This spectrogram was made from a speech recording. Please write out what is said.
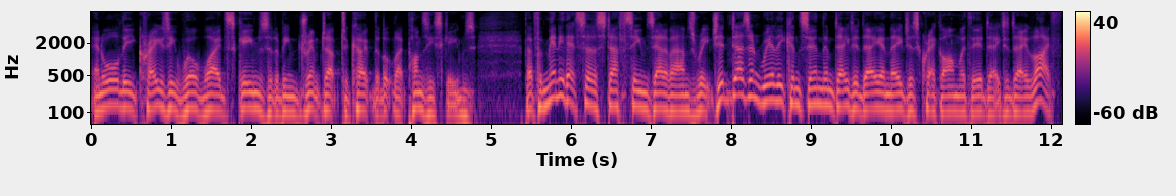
and all the crazy worldwide schemes that have been dreamt up to cope that look like Ponzi schemes. But for many, that sort of stuff seems out of arm's reach. It doesn't really concern them day to day, and they just crack on with their day to day life.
